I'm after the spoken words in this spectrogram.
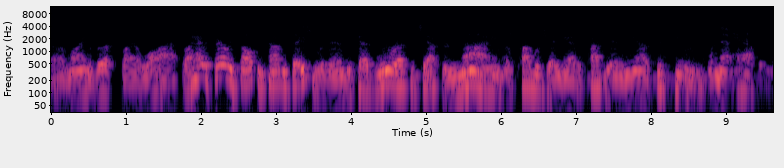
uh, line of books by a lot so i had a fairly salty conversation with them because we were up to chapter 9 of publishing copy editing out of 15 when that happened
